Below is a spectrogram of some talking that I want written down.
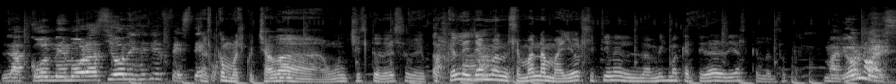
la conmemoración, Es festejo. como escuchaba un chiste de eso de ¿por qué le llaman semana mayor si tienen la misma cantidad de días que los otros? Mayor no es.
